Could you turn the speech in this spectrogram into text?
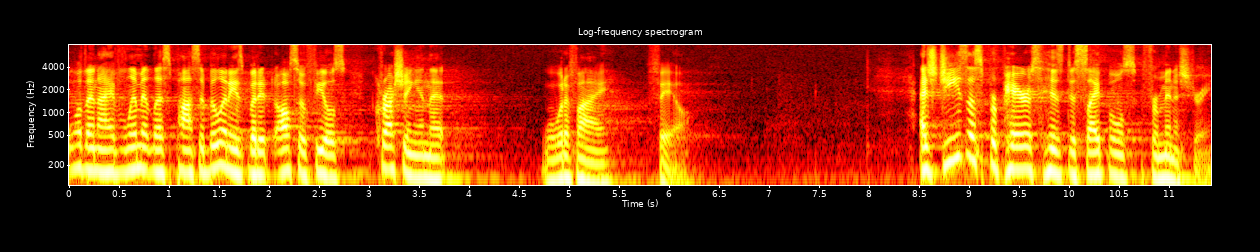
well, then I have limitless possibilities, but it also feels crushing in that, well, what if I fail? As Jesus prepares his disciples for ministry,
